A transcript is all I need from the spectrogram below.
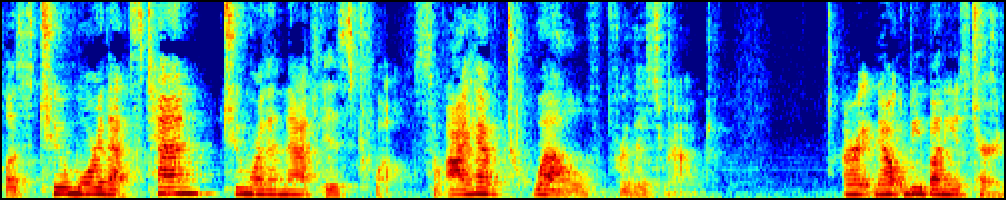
plus two more, that's 10. Two more than that is 12. So I have 12 for this round. All right, now it would be Bunny's turn.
